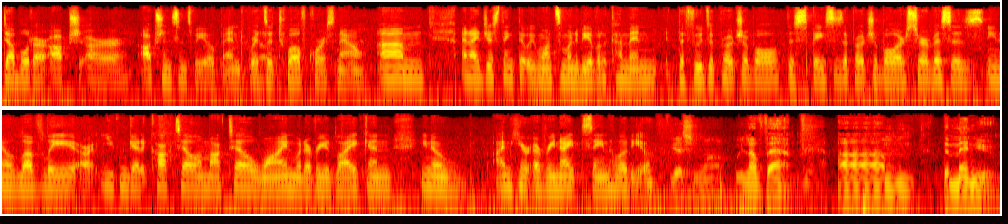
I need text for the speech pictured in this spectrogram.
doubled our option our options since we opened. Where it's a 12 course now. Um, and I just think that we want someone to be able to come in. The food's approachable, the space is approachable, our service is you know lovely. Our, you can get a cocktail, a mocktail, wine, whatever you'd like, and you know I'm here every night saying hello to you. Yes, you are. We love that. Um, the menu.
